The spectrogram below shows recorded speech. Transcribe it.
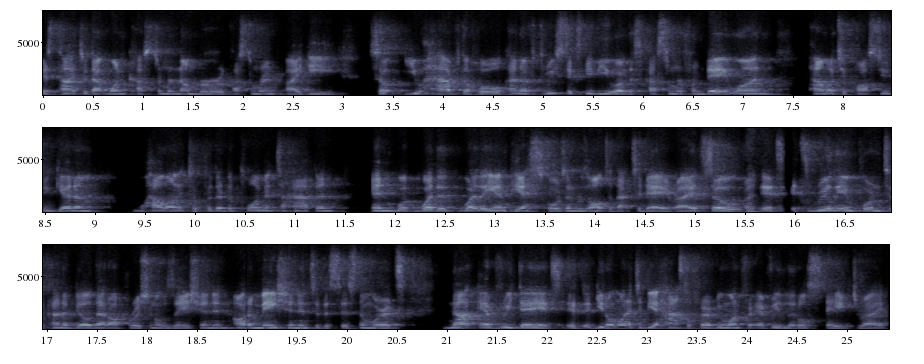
is tied to that one customer number or customer id so you have the whole kind of 360 view of this customer from day one how much it costs you to get them, how long it took for their deployment to happen, and what what are, what are the NPS scores and results of that today, right? So it's it's really important to kind of build that operationalization and automation into the system where it's not every day. It's it, it, you don't want it to be a hassle for everyone for every little stage, right?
